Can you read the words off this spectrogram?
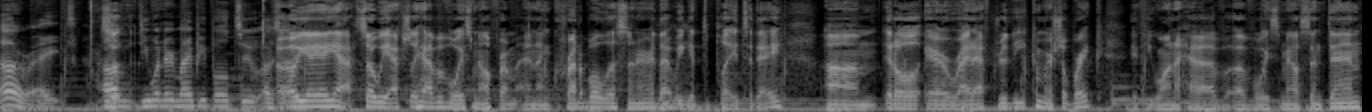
All right. So- um, do you want to remind people to? Oh. Oh yeah, yeah, yeah. So we actually have a voicemail from an incredible listener that we get to play today. Um, it'll air right after the commercial break. If you want to have a voicemail sent in,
